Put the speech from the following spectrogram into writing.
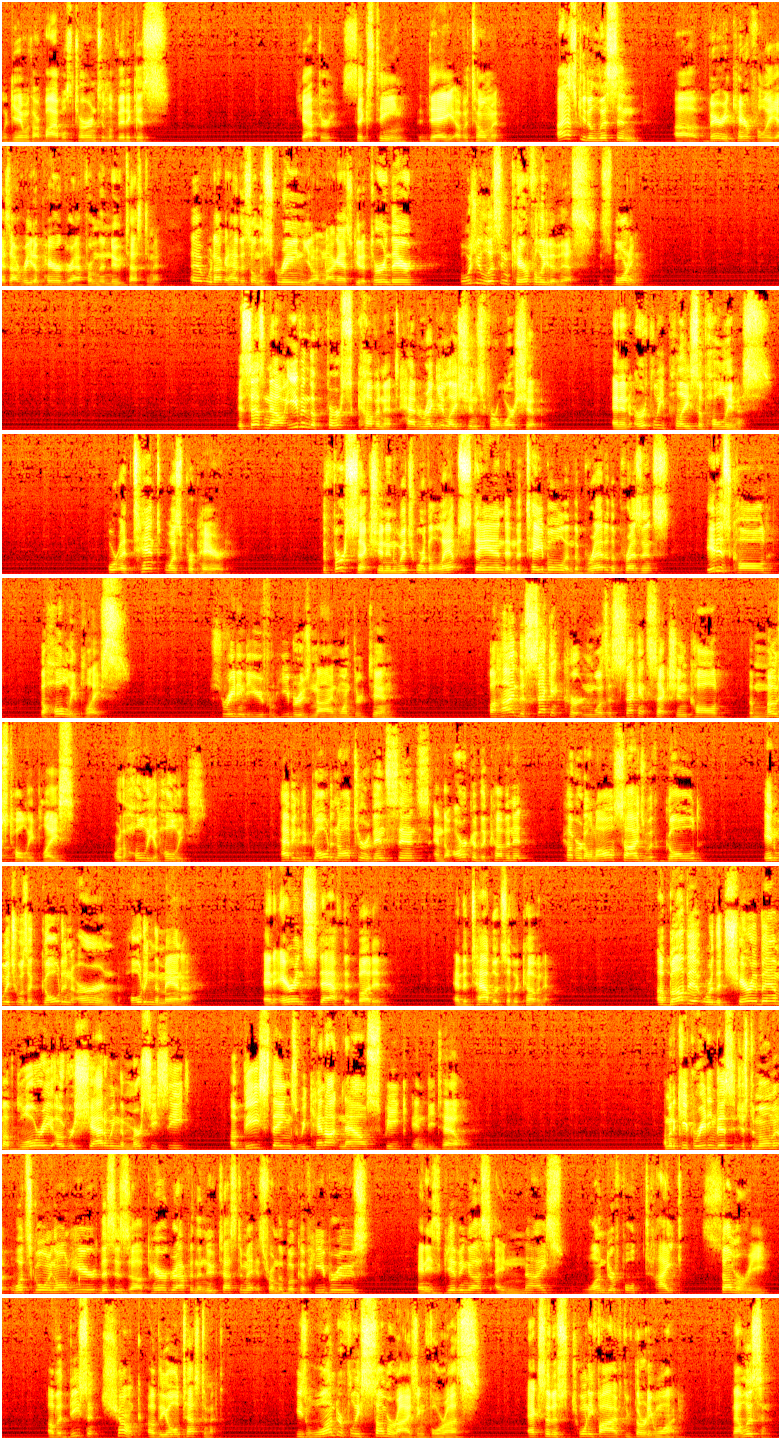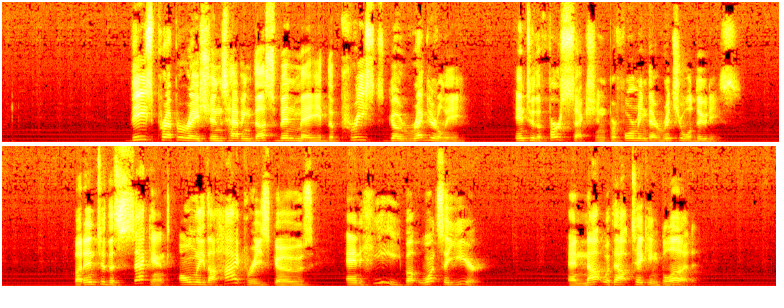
Again, with our Bibles turned to Leviticus chapter 16, the Day of Atonement. I ask you to listen uh, very carefully as I read a paragraph from the New Testament. Eh, we're not going to have this on the screen. You know, I'm not going to ask you to turn there. But would you listen carefully to this this morning? It says, Now even the first covenant had regulations for worship and an earthly place of holiness. For a tent was prepared. The first section, in which were the lampstand and the table and the bread of the presence, it is called the holy place. Just reading to you from Hebrews 9 1 through 10. Behind the second curtain was a second section called the most holy place, or the Holy of Holies, having the golden altar of incense and the Ark of the Covenant covered on all sides with gold, in which was a golden urn holding the manna, and Aaron's staff that budded, and the tablets of the covenant. Above it were the cherubim of glory overshadowing the mercy seat. Of these things we cannot now speak in detail. I'm going to keep reading this in just a moment. What's going on here? This is a paragraph in the New Testament. It's from the book of Hebrews, and he's giving us a nice, wonderful, tight summary of a decent chunk of the Old Testament. He's wonderfully summarizing for us Exodus 25 through 31. Now listen. These preparations having thus been made, the priests go regularly into the first section performing their ritual duties. But into the second, only the high priest goes, and he but once a year, and not without taking blood,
